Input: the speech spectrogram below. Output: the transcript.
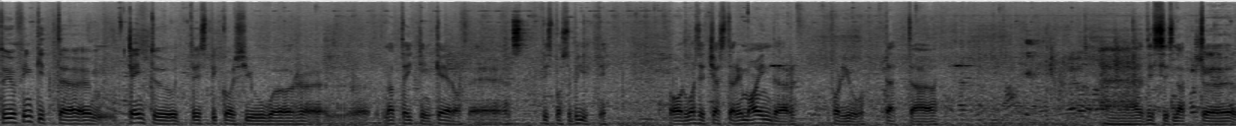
do you think it um, came to this because you were uh, not taking care of uh, this possibility, or was it just a reminder for you that uh, uh, uh, this is not uh,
